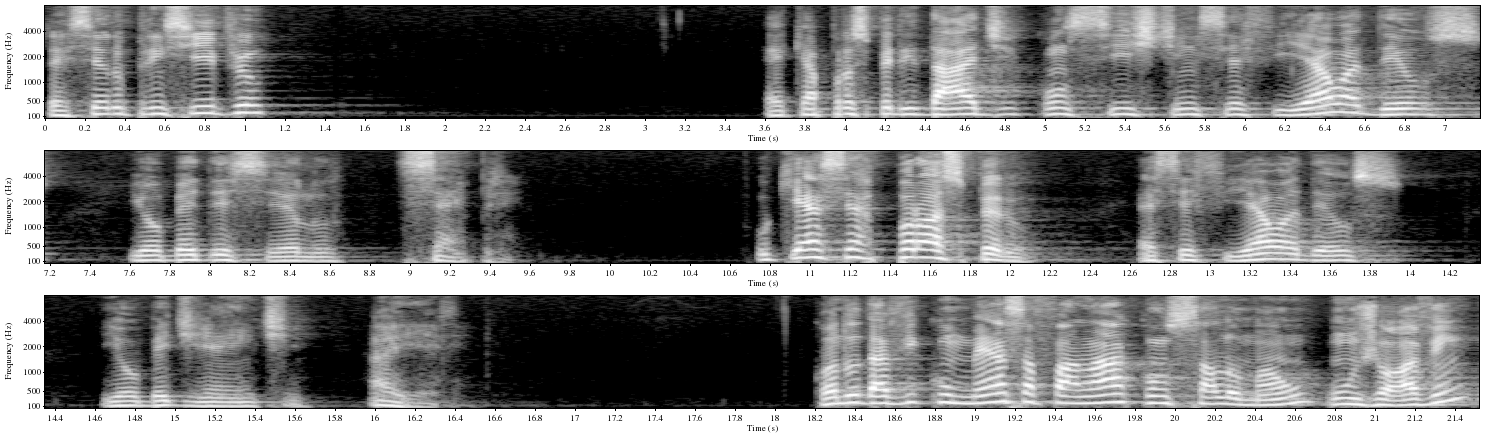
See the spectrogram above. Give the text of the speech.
Terceiro princípio é que a prosperidade consiste em ser fiel a Deus e obedecê-lo sempre. O que é ser próspero? É ser fiel a Deus e obediente a Ele. Quando Davi começa a falar com Salomão, um jovem,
